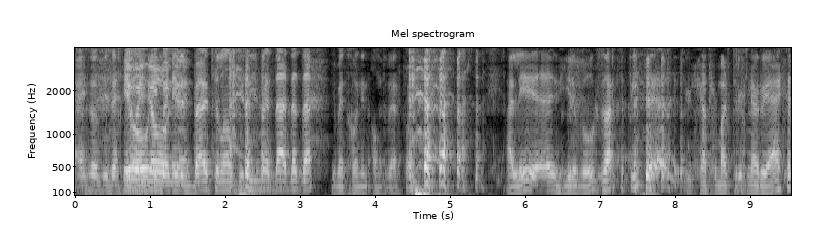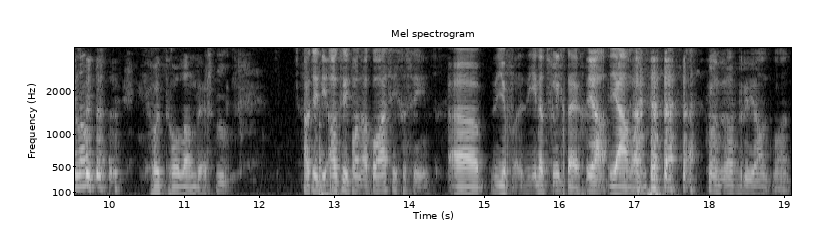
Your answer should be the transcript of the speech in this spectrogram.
Eindelijk die zegt, yo, ik ben in het buitenland, je ziet me, da, da, da. Je bent gewoon in Antwerpen. Allee, hè, hier hebben we ook Zwarte Piet, hè. Gaat je maar terug naar je eigen land? Goed Hollander. Had je die actie van Aquasi gezien? Eh, je, in dat vliegtuig? Ja. Ja, man. ik vond het wel briljant, man.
